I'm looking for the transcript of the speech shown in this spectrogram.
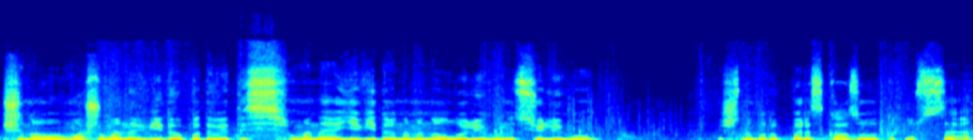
Що нового, можеш у мене відео подивитись? У мене є відео на минулу лігу, на цю лігу. Я ж не буду пересказувати усе.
